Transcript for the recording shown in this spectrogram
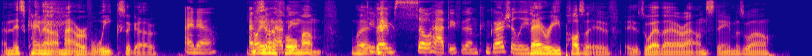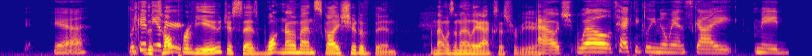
And this came out a matter of weeks ago. i know I'm Not so even a happy. full month. Like, dude i'm so happy for them congratulations very positive is where they are at on Steam as well. yeah look at the, the, top other review just says what No Man's Sky should have been, and that was an early access review. Ouch. Well, technically, No Man's Sky made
